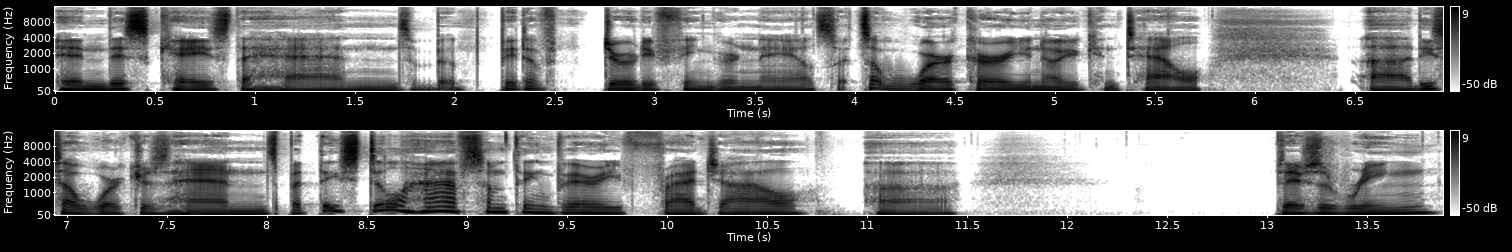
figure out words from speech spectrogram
In this case, the hands, a bit of dirty fingernails. So it's a worker, you know, you can tell. Uh, these are workers' hands, but they still have something very fragile. Uh, there's a ring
